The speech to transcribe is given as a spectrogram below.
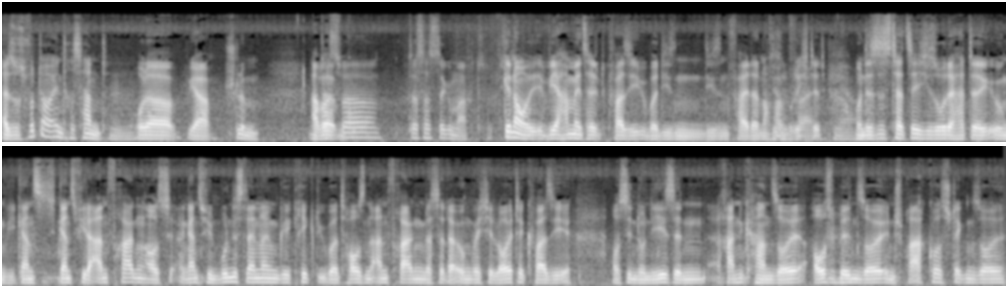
also es wird noch interessant oder ja, schlimm. Aber das war, das hast du gemacht. Genau, wir haben jetzt halt quasi über diesen, diesen Fall dann nochmal berichtet. Fall, ja. Und es ist tatsächlich so, der hatte irgendwie ganz, ganz viele Anfragen aus ganz vielen Bundesländern gekriegt, über 1000 Anfragen, dass er da irgendwelche Leute quasi aus Indonesien rankarren soll, ausbilden Mhm. soll, in Sprachkurs stecken soll.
